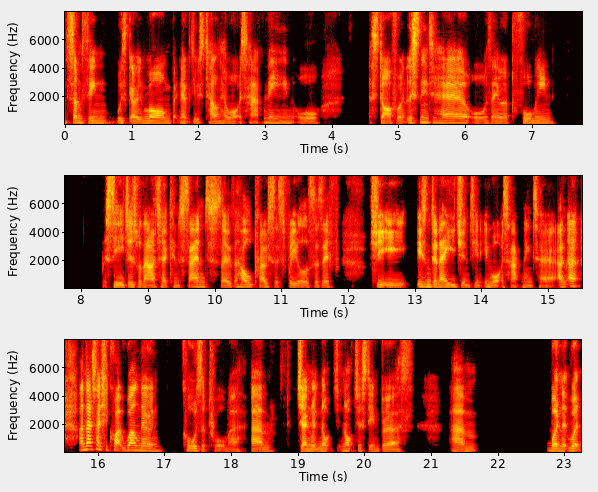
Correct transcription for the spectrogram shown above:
something was going wrong but nobody was telling her what was happening or staff weren't listening to her or they were performing procedures without her consent. So the whole process feels as if she isn't an agent in, in what is happening to her. And uh, and that's actually quite a well-known cause of trauma, um, generally not not just in birth. Um, when when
